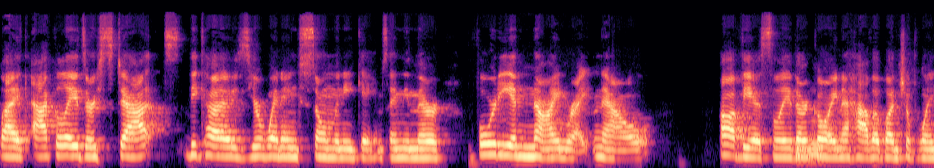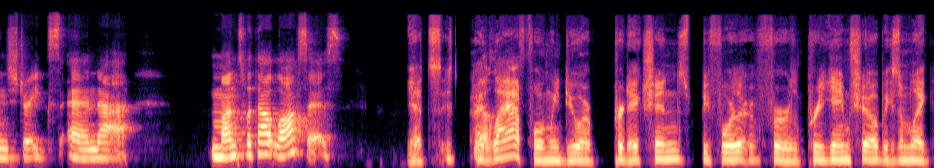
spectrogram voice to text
like accolades or stats because you're winning so many games. I mean, they're 40 and 9 right now. Obviously, they're mm-hmm. going to have a bunch of win streaks and uh, months without losses. Yeah, it's, it, yeah. I laugh when we do our predictions before the, for the pregame show because I'm like,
